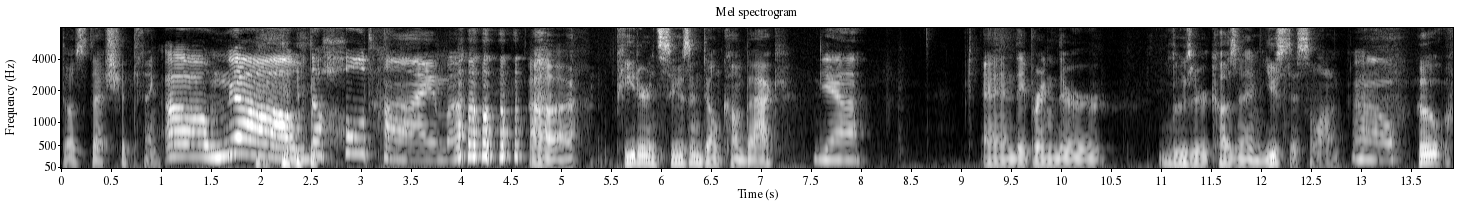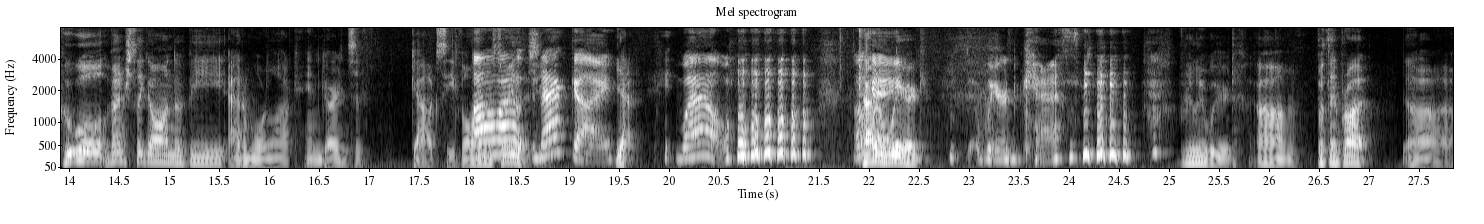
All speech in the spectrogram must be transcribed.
does that ship thing. Oh no! the whole time. Uh, Peter and Susan don't come back. yeah. And they bring their loser cousin Eustace along. Oh. Who who will eventually go on to be Adam Warlock in Guardians of Galaxy Volume Oh, 3 this year. that guy. Yeah, Wow. kind of weird. Weird cast. Really weird. Um, but they brought uh,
